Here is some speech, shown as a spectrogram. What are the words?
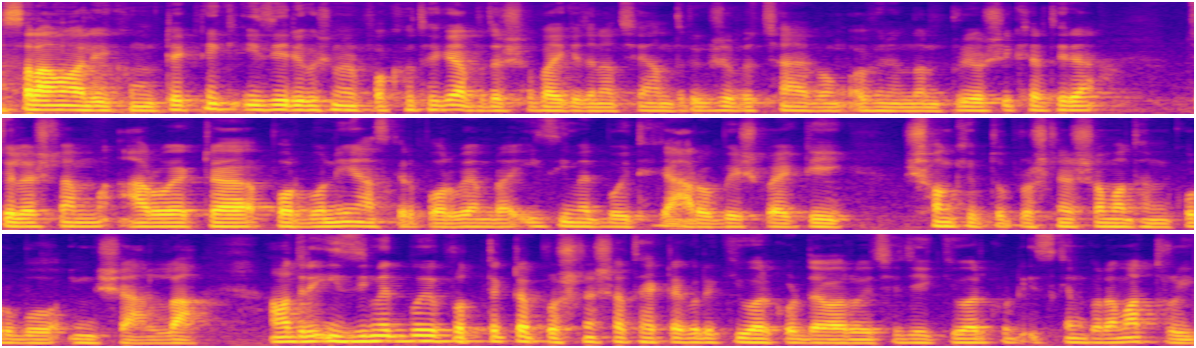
আসসালামু আলাইকুম। টেকনিক ইজি এডুকেশনের পক্ষ থেকে আপনাদের সবাইকে জানাচ্ছি আন্তরিক শুভেচ্ছা এবং অভিনন্দন প্রিয় শিক্ষার্থীরা। চলে আসলাম আরও একটা পর্ব নিয়ে। আজকের পর্বে আমরা ইজি ম্যাথ বই থেকে আরও বেশ কয়েকটি সংক্ষিপ্ত প্রশ্নের সমাধান করব ইনশাআল্লাহ। আমাদের ইজি ম্যাথ বইয়ে প্রত্যেকটা প্রশ্নের সাথে একটা করে কিউআর কোড দেওয়া রয়েছে। যে কিউআর কোড স্ক্যান করা মাত্রই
